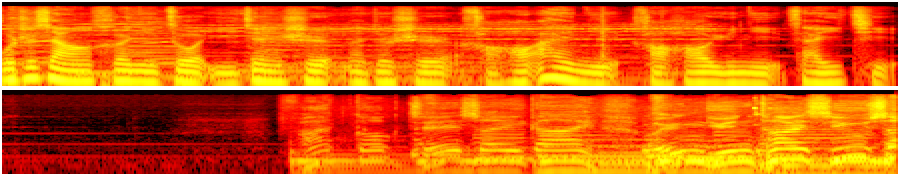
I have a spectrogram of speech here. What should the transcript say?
我只想和你做一件事，那就是好好爱你，好好与你在一起。世界永太小心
